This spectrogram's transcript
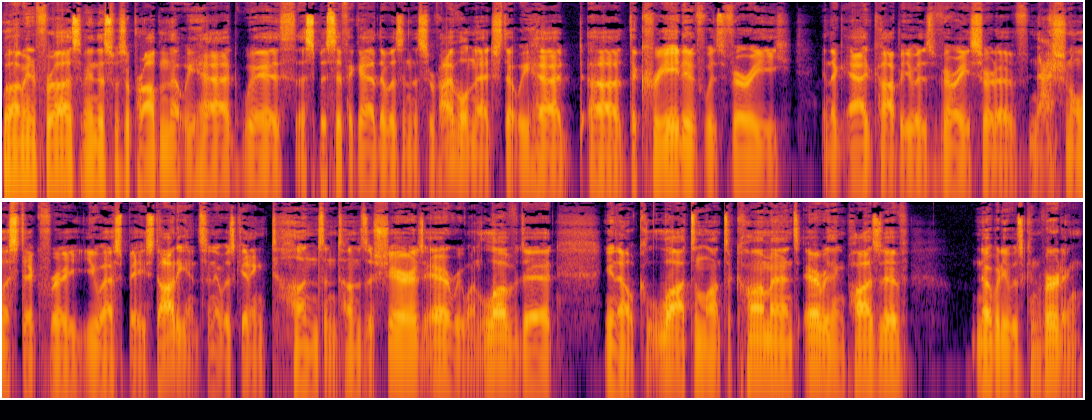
Well, I mean, for us, I mean, this was a problem that we had with a specific ad that was in the survival niche that we had. Uh, the creative was very, and the ad copy was very sort of nationalistic for a U.S. based audience, and it was getting tons and tons of shares. Everyone loved it. You know, lots and lots of comments, everything positive. Nobody was converting.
